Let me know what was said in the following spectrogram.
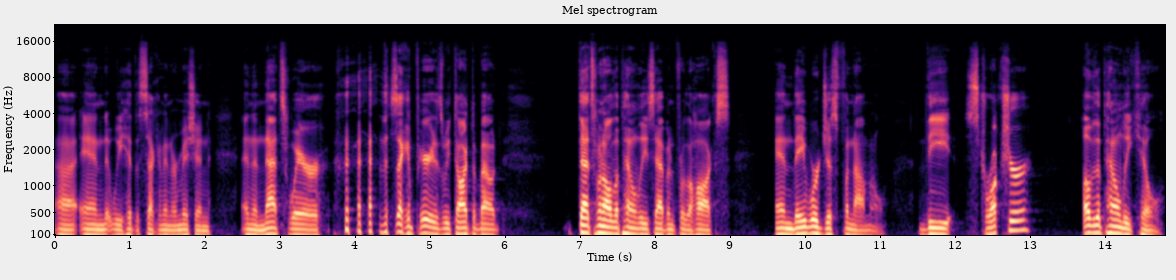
uh, and we hit the second intermission. And then that's where the second period, as we talked about, that's when all the penalties happened for the Hawks, and they were just phenomenal the structure of the penalty kill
